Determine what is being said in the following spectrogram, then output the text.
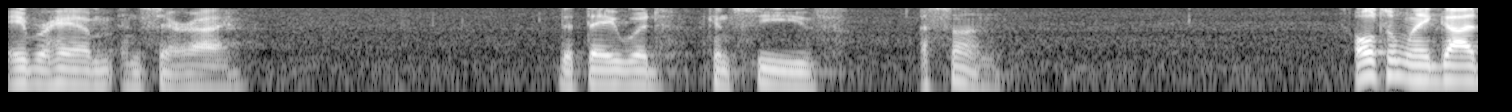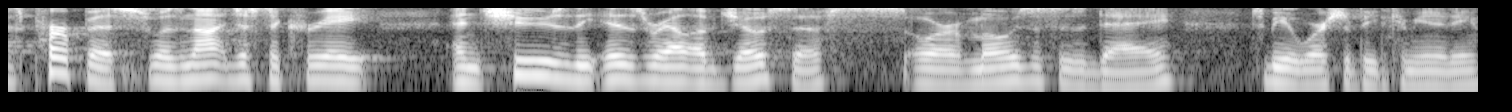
Abraham and Sarai, that they would conceive a son. Ultimately, God's purpose was not just to create and choose the Israel of Joseph's or Moses' day to be a worshiping community.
